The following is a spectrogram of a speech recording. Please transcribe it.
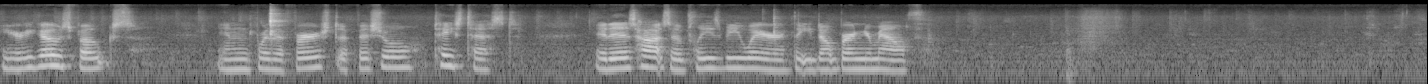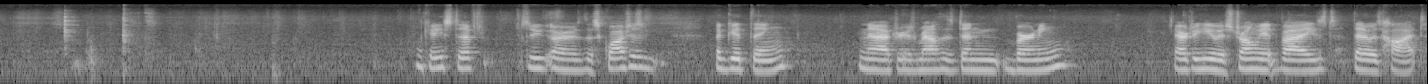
Here he goes, folks. And for the first official taste test. It is hot, so please beware that you don't burn your mouth. Okay, stuffed, or the squash is a good thing. Now, after his mouth is done burning, after he was strongly advised that it was hot,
